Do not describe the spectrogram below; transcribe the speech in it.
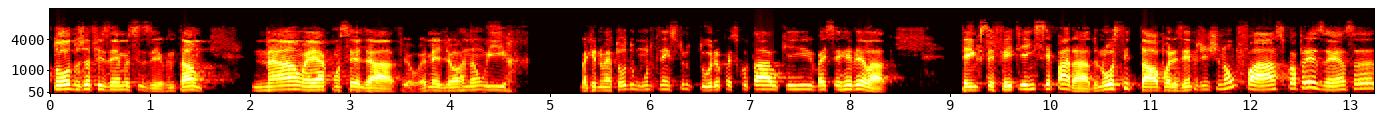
todos já fizemos esses erros. Então, não é aconselhável, é melhor não ir. Porque não é todo mundo que tem estrutura para escutar o que vai ser revelado tem que ser feito em separado. No hospital, por exemplo, a gente não faz com a presença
